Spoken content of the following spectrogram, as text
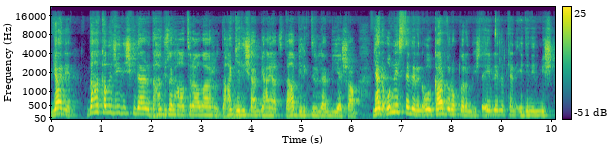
yani daha kalıcı ilişkiler, daha güzel hatıralar, daha gelişen bir hayat, daha biriktirilen bir yaşam. Yani o nesnelerin, o gardıropların işte evlenirken edinilmiş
